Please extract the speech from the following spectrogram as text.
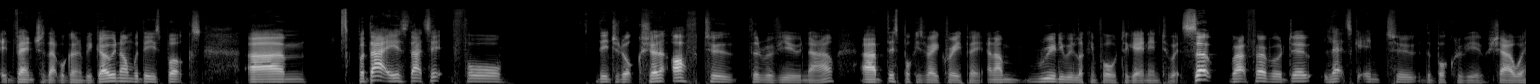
adventure that we're going to be going on with these books. Um, but that is that's it for the introduction. Off to the review now. Uh, this book is very creepy, and I'm really, really looking forward to getting into it. So, without further ado, let's get into the book review, shall we?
